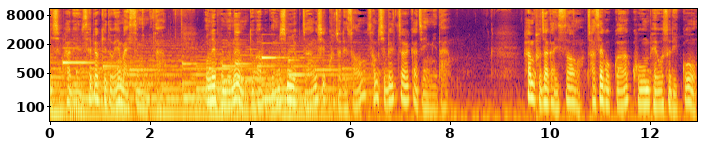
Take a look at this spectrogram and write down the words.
28일 새벽 기도의 말씀입니다. 오늘 본문은 누가복음 16장 19절에서 31절까지입니다. 한 부자가 있어 자색옷과 고운 베옷을 입고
